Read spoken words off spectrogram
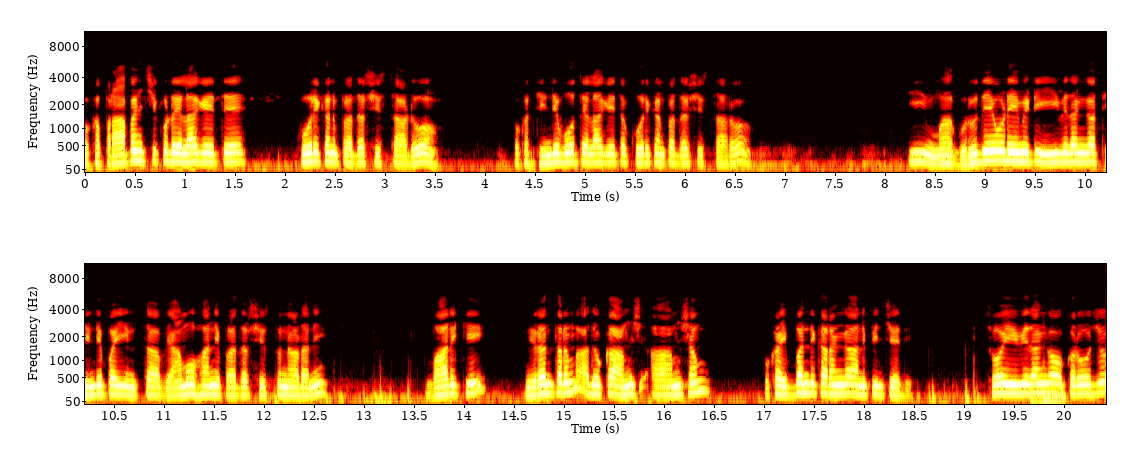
ఒక ప్రాపంచికుడు ఎలాగైతే కోరికను ప్రదర్శిస్తాడో ఒక తిండిబోతు ఎలాగైతే కోరికను ప్రదర్శిస్తారో ఈ మా గురుదేవుడు ఏమిటి ఈ విధంగా తిండిపై ఇంత వ్యామోహాన్ని ప్రదర్శిస్తున్నాడని వారికి నిరంతరం అదొక అంశ ఆ అంశం ఒక ఇబ్బందికరంగా అనిపించేది. సో ఈ విధంగా ఒకరోజు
